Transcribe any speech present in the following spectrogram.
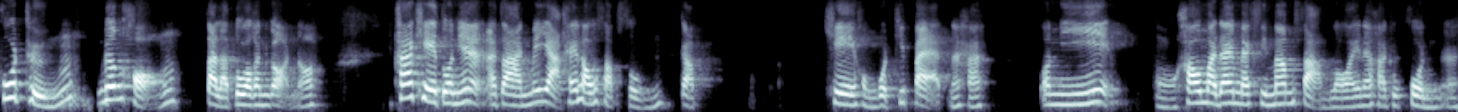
พูดถึงเรื่องของแต่ละตัวกันก่อนเนาะค่า k ตัวเนี้ยอาจารย์ไม่อยากให้เราสับสนกับ k ของบทที่ 8 นะคะ ตอนนี้ อ๋อเข้ามาได้ maximum 300นะคะ ทุกคนอะ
